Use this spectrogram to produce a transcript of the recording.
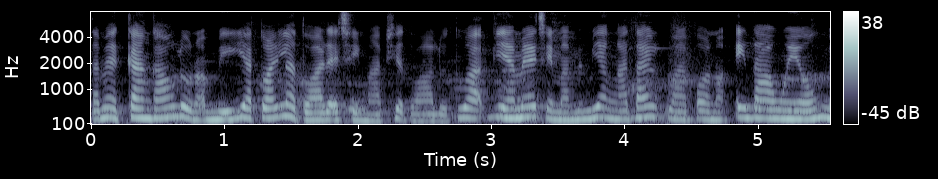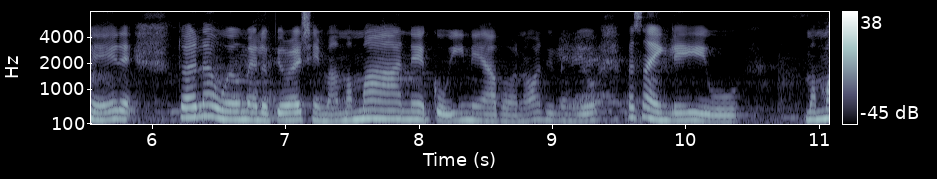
ဒါပေမဲ့ကန်ကောင်းလို့တော့အမေကြီးကတွိုင်းလက်သွားတဲ့အချိန်မှာဖြစ်သွားလို့ तू ကပြန်မဲ့အချိန်မှာမမေကငါတိုင်းဟိုပေါ့နော်အိမ်သာဝင်အောင်မယ်တဲ့တွိုင်းလက်ဝင်အောင်မယ်လို့ပြောတဲ့အချိန်မှာမမနဲ့ကိုကြီးနဲ့ကပေါ့နော်ဒီလိုမျိုးပတ်စံကြီးလေးကိုမမ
